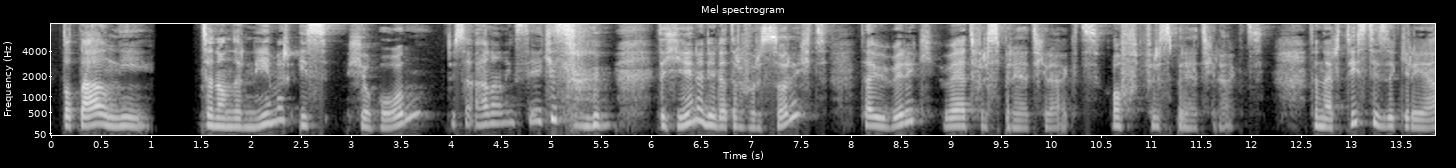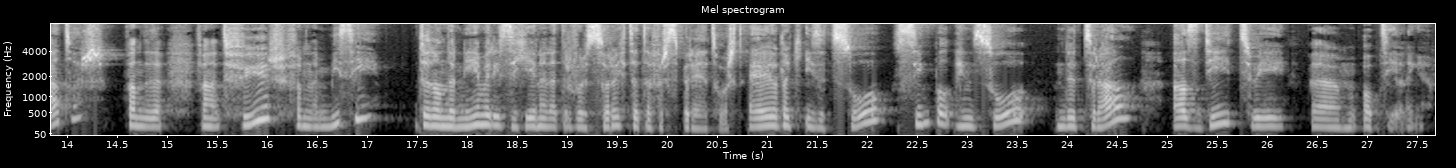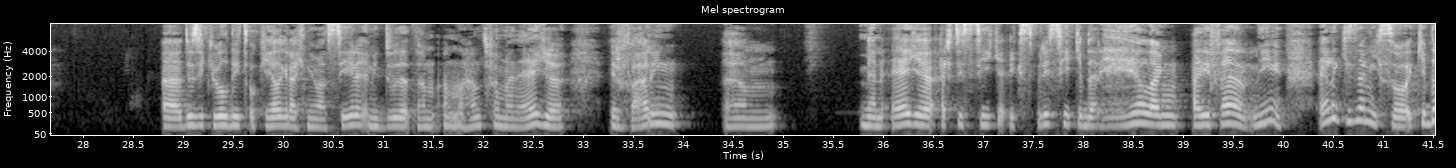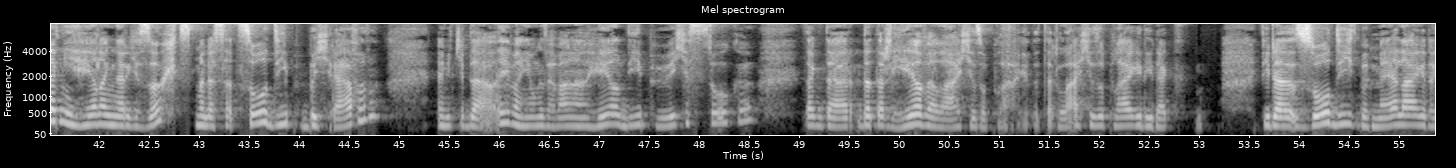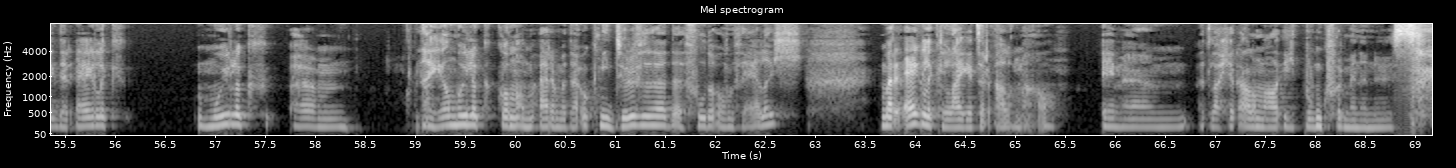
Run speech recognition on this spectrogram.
Totaal niet. De ondernemer is gewoon, tussen aanhalingstekens, degene die dat ervoor zorgt dat je werk wijd verspreid geraakt. Of verspreid geraakt. De artiest is de creator van, de, van het vuur, van de missie, de ondernemer is degene dat ervoor zorgt dat dat verspreid wordt. Eigenlijk is het zo simpel en zo neutraal als die twee um, opdelingen. Uh, dus ik wil dit ook heel graag nuanceren en ik doe dat dan aan de hand van mijn eigen ervaring, um, mijn eigen artistieke expressie. Ik heb daar heel lang... Enfin, nee, eigenlijk is dat niet zo. Ik heb daar niet heel lang naar gezocht, maar dat zat zo diep begraven en ik heb dat hey, van jongens af aan heel diep weggestoken, dat, ik daar, dat er heel veel laagjes op lagen. Dat er laagjes op lagen die, dat die dat zo dicht bij mij lagen, dat ik daar eigenlijk moeilijk, um, dat heel moeilijk kon omarmen. Dat ook niet durfde, dat voelde onveilig. Maar eigenlijk lag het er allemaal. En um, het lag er allemaal echt bonk voor mijn neus.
